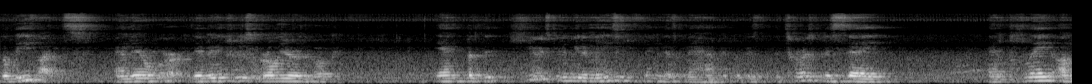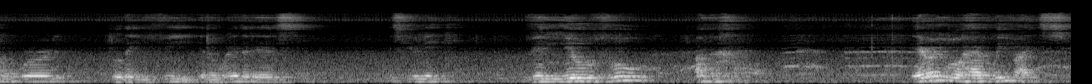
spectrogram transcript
the Levites and their work. They've been introduced earlier in the book. And but the, here it's going to be an amazing thing that's going to happen because the Torah is going to say and play on the word Levi in a way that is it's unique. Vinilvu alecha. Aaron will have Levites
